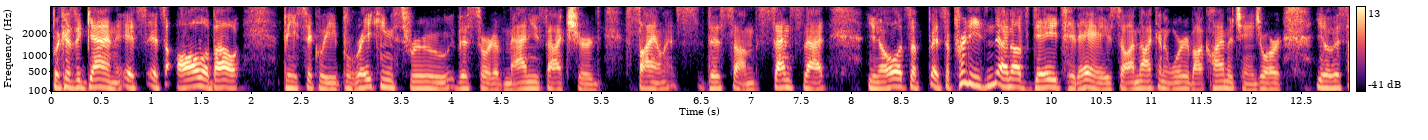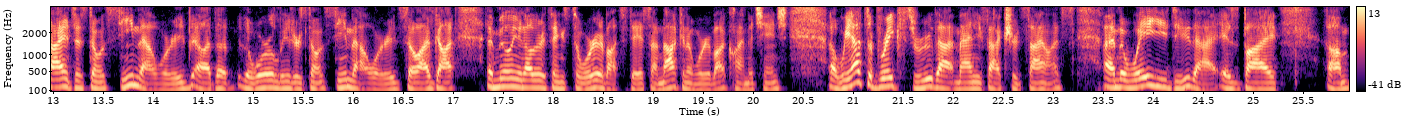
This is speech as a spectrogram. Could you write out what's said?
Because again it's it's all about basically breaking through this sort of manufactured silence this um, sense that you know it's a it's a pretty enough day today so i'm not going to worry about climate change. Or you know the scientists don't seem that worried uh, the the world leaders don't seem that worried so i've got a million other things to worry about today so i'm not going to worry about climate change. Uh, we have to break through that manufactured silence. And the way you do that is by um,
